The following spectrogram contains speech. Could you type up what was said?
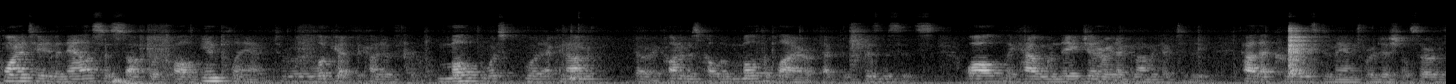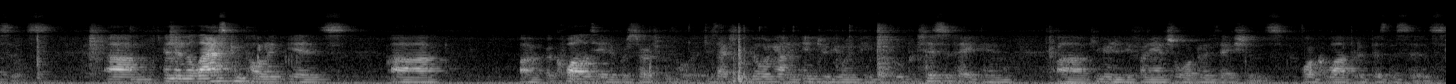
quantitative analysis software called Implan to really look at the kind of what's, what economic uh, economists call the multiplier effect of businesses. All like how when they generate economic activity, how that creates demand for additional services. Um, and then the last component is uh, a, a, qualitative research component. It's actually going out and interviewing people who participate in uh, community financial organizations or cooperative businesses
